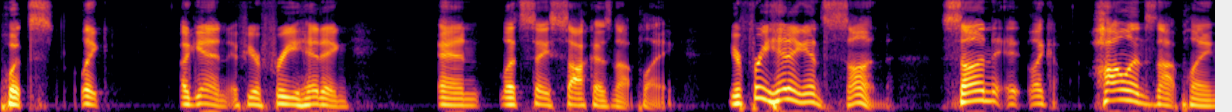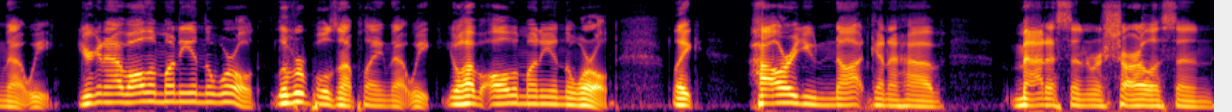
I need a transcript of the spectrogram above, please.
put like again, if you're free hitting, and let's say Saka's not playing, you're free hitting against Son. Son, it, like Haaland's not playing that week. You're gonna have all the money in the world. Liverpool's not playing that week. You'll have all the money in the world. Like, how are you not gonna have Maddison, Richarlison,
